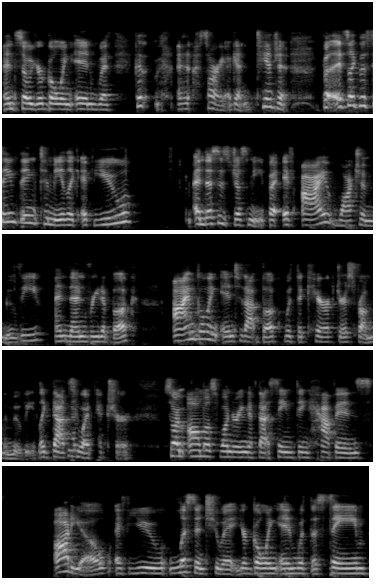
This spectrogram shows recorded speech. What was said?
And so you're going in with, because, sorry, again, tangent, but it's like the same thing to me. Like if you, and this is just me, but if I watch a movie and then read a book, I'm going into that book with the characters from the movie. Like that's who I picture. So I'm almost wondering if that same thing happens audio. If you listen to it, you're going in with the same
